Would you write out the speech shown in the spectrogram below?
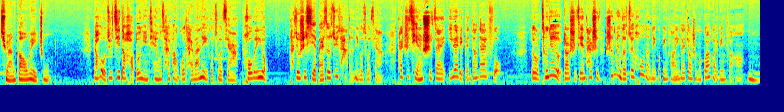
权高位重，然后我就记得好多年前我采访过台湾的一个作家侯文勇，他就是写《白色巨塔》的那个作家。他之前是在医院里边当大夫，有曾经有一段时间，他是生命的最后的那个病房，应该叫什么？关怀病房，嗯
